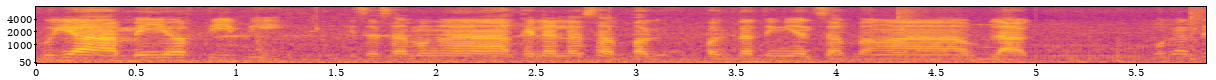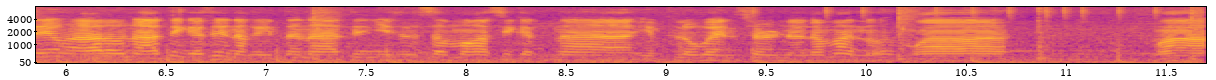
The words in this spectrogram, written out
Kuya Mayor TV. Isa sa mga kilala sa pag, pagdating yan sa mga vlog. Maganda yung araw natin kasi nakita natin isa sa mga sikat na influencer na naman, no? Mga mga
